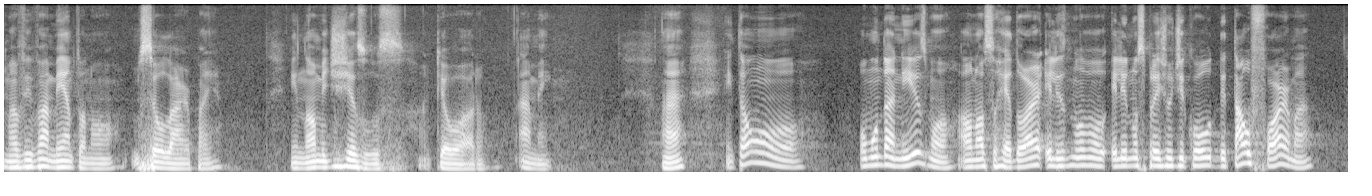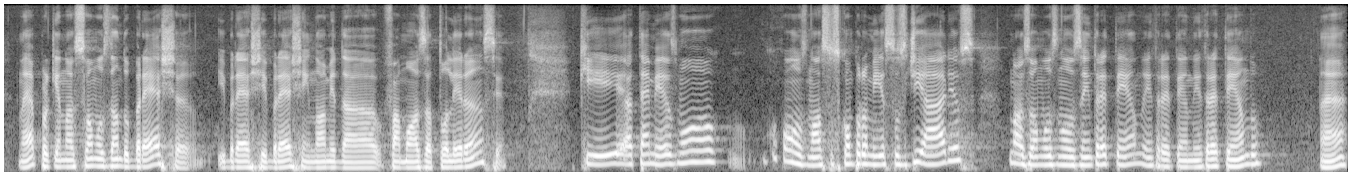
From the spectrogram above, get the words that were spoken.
um avivamento no, no seu lar, Pai. Em nome de Jesus que eu oro. Amém. Né? Então, o, o mundanismo ao nosso redor, ele, ele nos prejudicou de tal forma, né? porque nós fomos dando brecha, e brecha e brecha em nome da famosa tolerância, que até mesmo com os nossos compromissos diários, nós vamos nos entretendo, entretendo, entretendo, né?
